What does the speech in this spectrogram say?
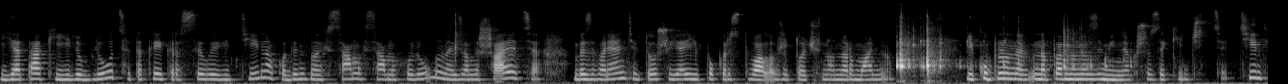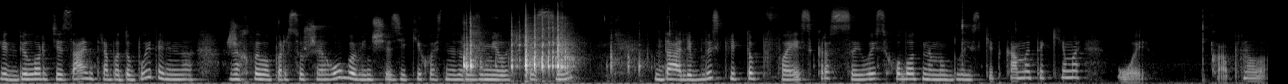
Я так її люблю. Це такий красивий відтінок, один з моїх самих-самих улюблених. Залишається без варіантів, тому що я її покористувала вже точно нормально. І куплю, напевно, на заміну, якщо закінчиться. Тінт від Білор Design треба добити, він жахливо пересушує губи, він ще з якихось незрозумілих часів. Далі блиск від Top Face, красивий, з холодними блискітками такими. Ой, капнуло.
